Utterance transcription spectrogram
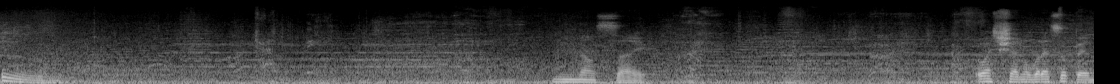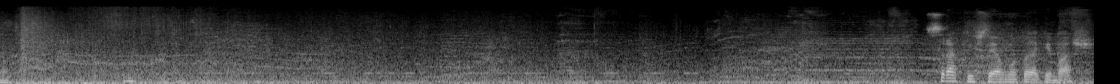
Uh. Não sei. Eu acho que já não merece a pena. Será que isto é alguma coisa aqui embaixo?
